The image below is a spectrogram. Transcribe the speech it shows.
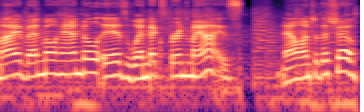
my Venmo handle is Wendex Burns My Eyes. Now onto the show.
